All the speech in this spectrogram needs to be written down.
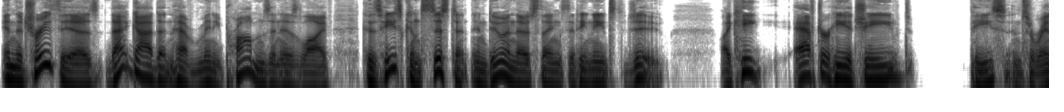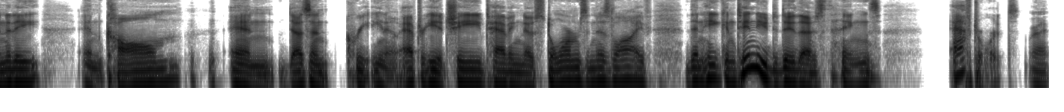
And the truth is, that guy doesn't have many problems in his life because he's consistent in doing those things that he needs to do. Like he, after he achieved peace and serenity and calm and doesn't create, you know, after he achieved having no storms in his life, then he continued to do those things afterwards. Right.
